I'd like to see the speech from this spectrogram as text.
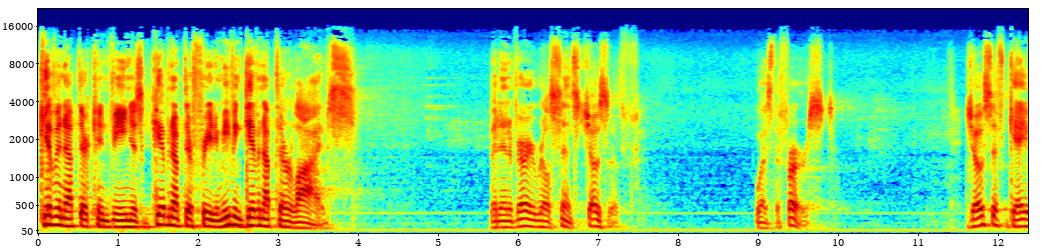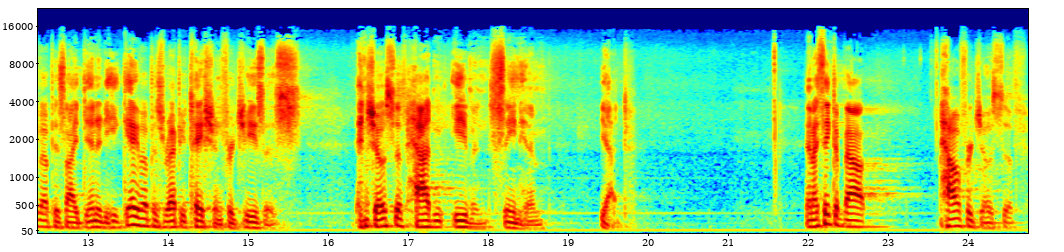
given up their convenience, given up their freedom, even given up their lives. But in a very real sense, Joseph was the first. Joseph gave up his identity, he gave up his reputation for Jesus. And Joseph hadn't even seen him yet. And I think about how for Joseph,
